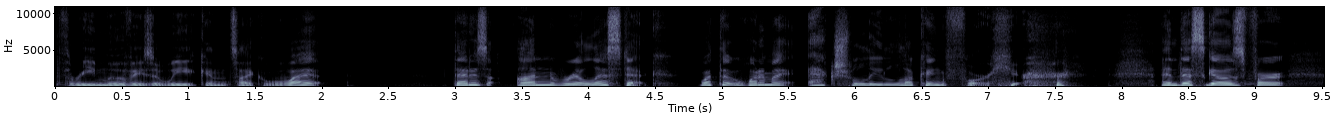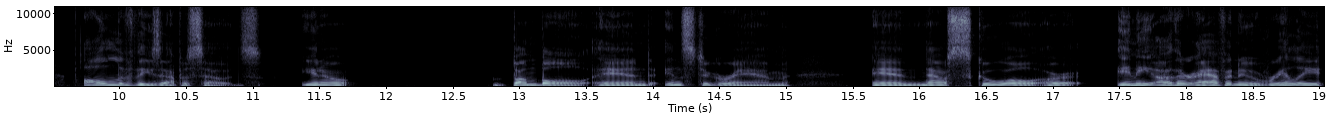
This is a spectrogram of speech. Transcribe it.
three movies a week. And it's like, what? That is unrealistic. What the what am I actually looking for here? And this goes for all of these episodes. You know, Bumble and Instagram and now school or any other avenue, really.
